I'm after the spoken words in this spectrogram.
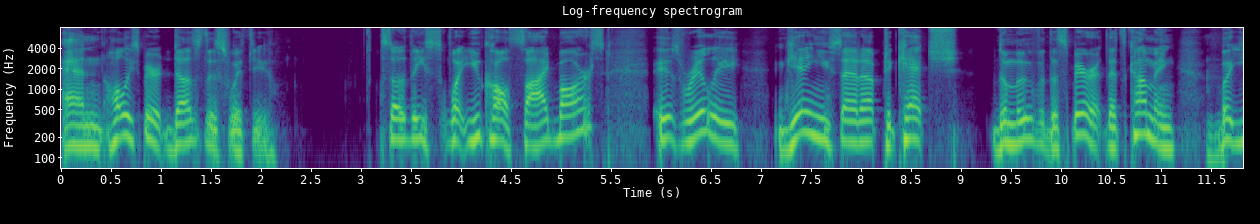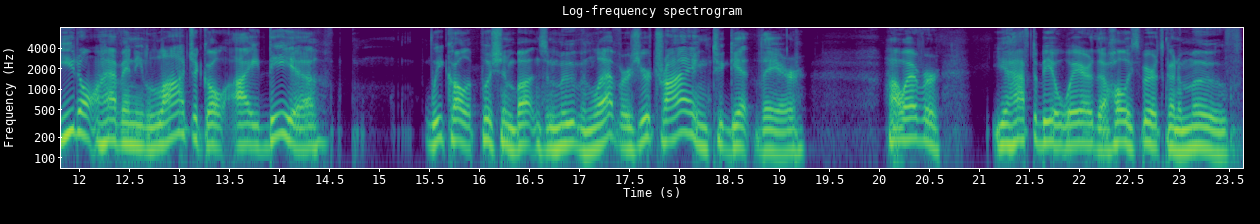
And Holy Spirit does this with you. So these what you call sidebars is really getting you set up to catch the move of the spirit that's coming, mm-hmm. but you don't have any logical idea. We call it pushing buttons and moving levers. You're trying to get there. However, you have to be aware the Holy Spirit's going to move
